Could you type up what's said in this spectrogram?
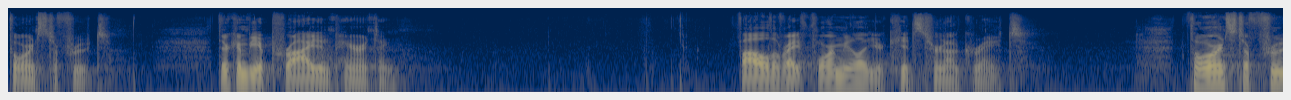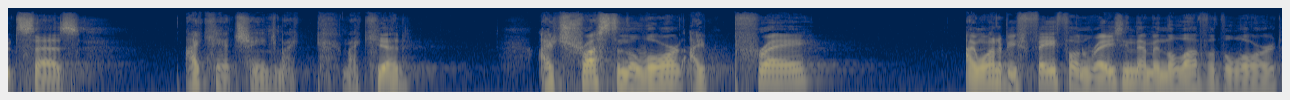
Thorns to fruit. There can be a pride in parenting. Follow the right formula, your kids turn out great. Thorns to fruit says, I can't change my, my kid. I trust in the Lord. I pray. I want to be faithful in raising them in the love of the Lord.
